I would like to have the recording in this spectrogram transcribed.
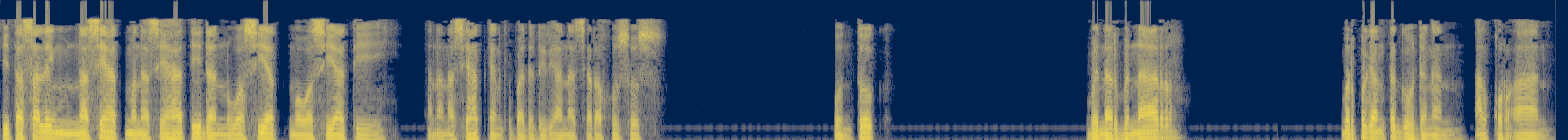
kita saling nasihat menasihati dan wasiat mewasiati anak nasihatkan kepada diri anak secara khusus untuk benar-benar berpegang teguh dengan Al-Quran,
